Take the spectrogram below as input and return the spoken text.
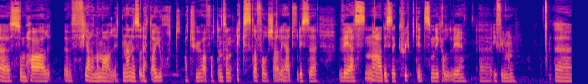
uh, som har uh, fjerna marerittene hennes. Og dette har gjort at hun har fått en sånn ekstra forkjærlighet for disse vesenene, disse cryptids, som de kaller de uh, i filmen. Uh,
